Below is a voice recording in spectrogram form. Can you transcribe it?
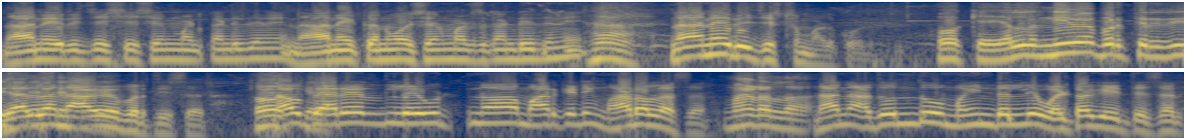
ನಾನೇ ರಿಜಿಸ್ಟ್ರೇಷನ್ ಮಾಡ್ಕೊಂಡಿದ್ದೀನಿ ನಾನೇ ಕನ್ವರ್ಷನ್ ಮಾಡಿಸ್ಕೊಂಡಿದ್ದೀನಿ ಹಾ. ನಾನೇ ರಿಜಿಸ್ಟರ್ ಮಾಡ್ಕೊಡ್ತೀನಿ ಓಕೆ ಎಲ್ಲ ನೀವೇ ಬರ್ತೀರಿ ಎಲ್ಲ ನಾವೇ ಬರ್ತೀವಿ ಸರ್. ನಾವು ಬೇರೆ ಲೇಔಟ್ನ ಮಾರ್ಕೆಟಿಂಗ್ ಮಾಡಲ್ಲ ಸರ್. ಮಾಡಲ್ಲ. ನಾನು ಅದೊಂದು ಮೈಂಡ್ ಅಲ್ಲಿ ಒಟ್ಟೋಗೈತೆ ಸರ್.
